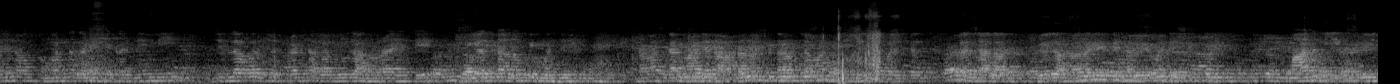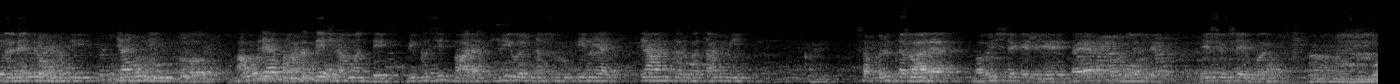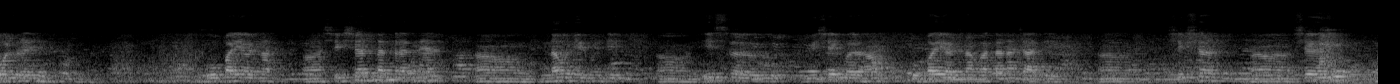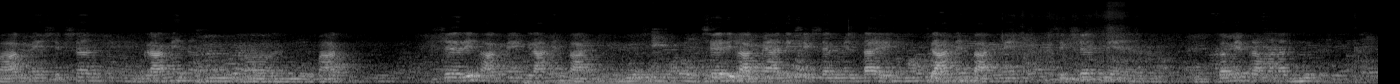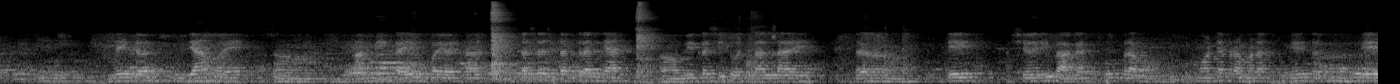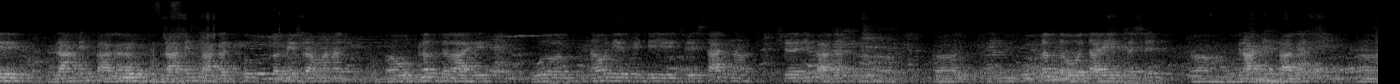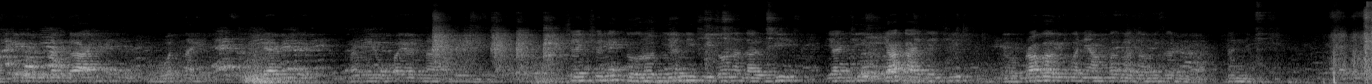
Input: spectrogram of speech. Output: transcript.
माझे नाव समर्थ गणेश एकंदे मी जिल्हा परिषद प्रशाला दूर जाणोरा येथे इयत्ता नववीमध्ये शिकतो नमस्कार माझे नाव प्रणव सीताराम चव्हाण मी जिल्हा परिषद प्रशाला वेळ जाणार येथे नववीमध्ये शिकतो माननीय श्री नरेंद्र मोदी यांनी आपल्या भारत देशामध्ये विकसित भारत ही योजना सुरू केली आहे. त्या अंतर्गत आम्ही समृद्ध भारत भविष्य के लिए तैयार कौशल्य इस विषय पर बोल रहे हैं. उपाय योजना शिक्षण तंत्रज्ञान नवनिर्मिति इस विषय पर हम उपाय योजना बताना चाहते हैं। शिक्षण शहरी भाग में शिक्षण, ग्रामीण भाग, शहरी भाग में ग्रामीण भाग, शहरी भाग में अधिक शिक्षण मिलता है। ग्रामीण भाग में शिक्षण में कमी प्रमाणात मिळतं त्यामुळे आम्ही काही उपाययोजना तसंच तंत्रज्ञान विकसित होत चाललं आहे. तर ते शहरी भागात खूप प्रा मोठ्या प्रमाणात मिळतं. ते ग्रामीण भागात ग्रामीण भागात खूप कमी प्रमाणात उपलब्ध आहे व नवनिर्मितीचे साधनं शहरी भागात उपलब्ध होत आहे. तसेच ग्रामीण भागात ते उपलब्ध आहे होत नाही. त्याविषयी आम्ही उपाययोजना शैक्षणिक धोरण एन ई पी दोन हजार वीस याची या कायद्याची प्रभावीपणे अंमलबजावणी करणे. धन्यवाद.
